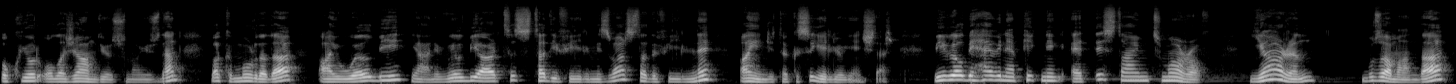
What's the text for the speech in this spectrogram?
Okuyor olacağım diyorsun o yüzden. Bakın burada da I will be yani will be artı study fiilimiz var. Study fiiline ing takısı geliyor gençler. We will be having a picnic at this time tomorrow. Yarın bu zamanda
